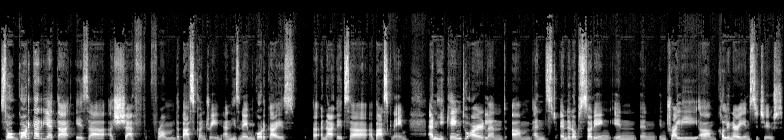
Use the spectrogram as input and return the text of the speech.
So Gorka Rieta is a, a chef from the Basque country, and his name Gorka is uh, it's a, a, Basque name, and he came to Ireland um, and st- ended up studying in in in Tralee um, Culinary Institute,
